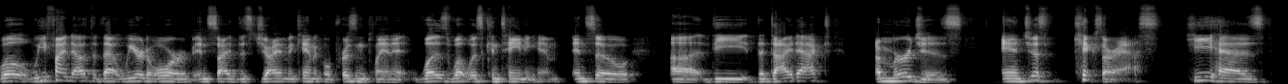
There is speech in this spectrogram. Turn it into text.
Well, we find out that that weird orb inside this giant mechanical prison planet was what was containing him, and so uh, the the didact emerges and just kicks our ass. He has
